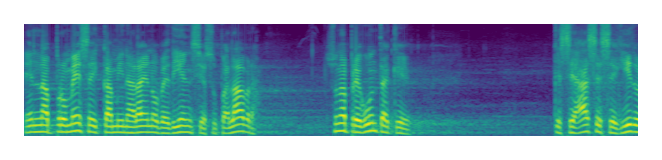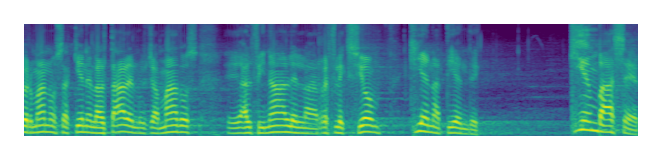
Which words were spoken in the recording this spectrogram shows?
en la promesa y caminará en obediencia a su palabra? Es una pregunta que que se hace seguido, hermanos, aquí en el altar, en los llamados, eh, al final, en la reflexión. ¿Quién atiende? ¿Quién va a hacer?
